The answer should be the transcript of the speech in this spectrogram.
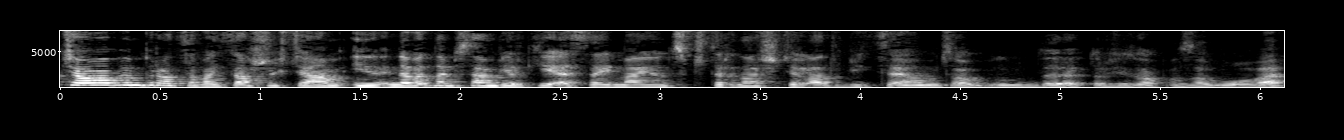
chciałabym pracować, zawsze chciałam i nawet napisałam wielki esej mając 14 lat w liceum, co dyrektor się złapał za głowę.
